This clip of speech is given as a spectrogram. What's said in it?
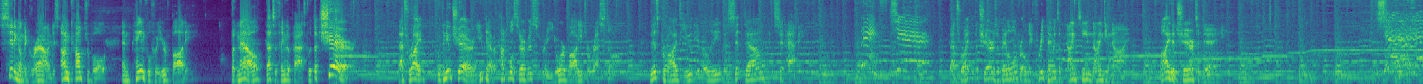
Sitting on the ground is uncomfortable and painful for your body. But now, that's a thing of the past with the chair! That's right, with a new chair, you can have a comfortable surface for your body to rest on. This provides you the ability to sit down and sit happy. Thanks, chair! That's right, the chair is available for only three payments of $19.99. Buy the chair today. Chair!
